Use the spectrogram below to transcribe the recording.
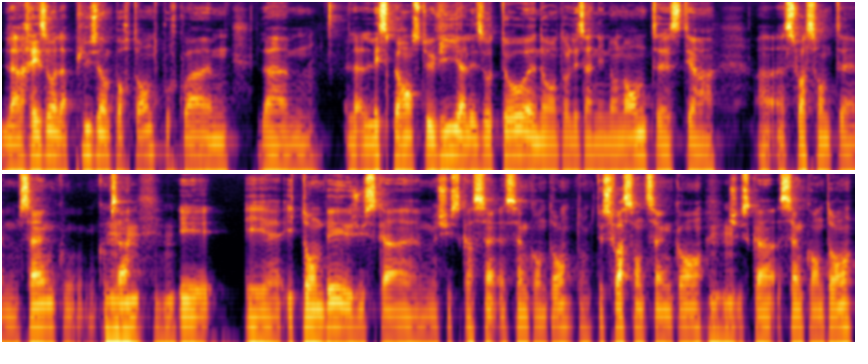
la raison la plus importante pourquoi euh, l'espérance de vie à les autos euh, dans, dans les années 90, euh, c'était à, à 65 ou comme ça. Mhm, mhm. Et et euh, est tombé jusqu'à euh, jusqu'à cin- 50 ans, donc de 65 ans Mhm. jusqu'à 50 ans,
